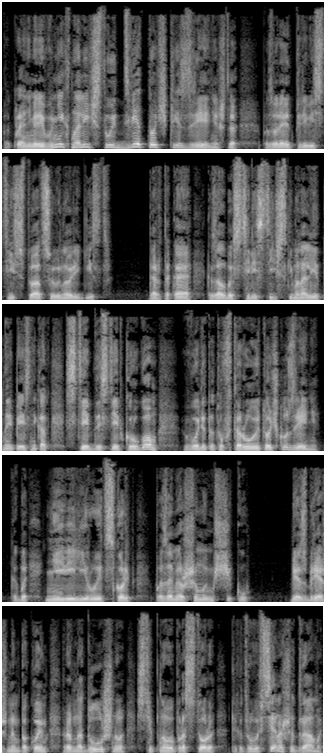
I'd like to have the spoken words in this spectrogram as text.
По крайней мере, в них наличествуют две точки зрения, что позволяет перевести ситуацию в иной регистр. Даже такая, казалось бы, стилистически монолитная песня, как «Степь да степь кругом», вводит эту вторую точку зрения, как бы нивелирует скорбь по замерзшему имщику, безбрежным покоем равнодушного степного простора, для которого все наши драмы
